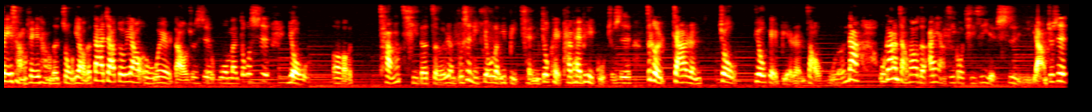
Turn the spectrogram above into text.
非常非常的重要的，大家都要 aware 到，就是我们都是有呃长期的责任，不是你丢了一笔钱，你就可以拍拍屁股，就是这个家人就。丢给别人照顾了。那我刚刚讲到的安养机构其实也是一样，就是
